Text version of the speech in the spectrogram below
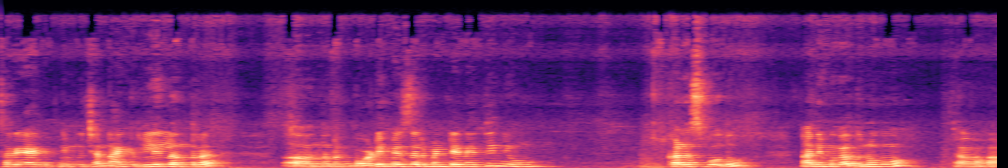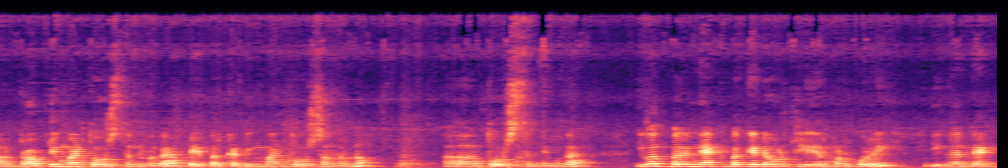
ಸರಿಯಾಗಿ ನಿಮ್ಗೆ ಚೆನ್ನಾಗಿರಲಿಲ್ಲ ಅಂದ್ರೆ ನನಗೆ ಬಾಡಿ ಮೆಜರ್ಮೆಂಟ್ ಏನೈತಿ ನೀವು ಕಳಿಸ್ಬೋದು. ನಾನು ನಿಮ್ಗೆ ಅದನ್ನು ಡ್ರಾಫ್ಟಿಂಗ್ ಮಾಡಿ ತೋರಿಸ್ತೀನಿ ನಿಮಗೆ ಪೇಪರ್ ಕಟ್ಟಿಂಗ್ ಮಾಡಿ ತೋರಿಸಂದ್ರೂ ತೋರಿಸ್ತೀನಿ ನಿಮಗೆ. ಇವತ್ತು ಬರೀ ನೆಕ್ ಬಗ್ಗೆ ಡೌಟ್ ಕ್ಲಿಯರ್ ಮಾಡ್ಕೊರಿ. ಈಗ ನೆಕ್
